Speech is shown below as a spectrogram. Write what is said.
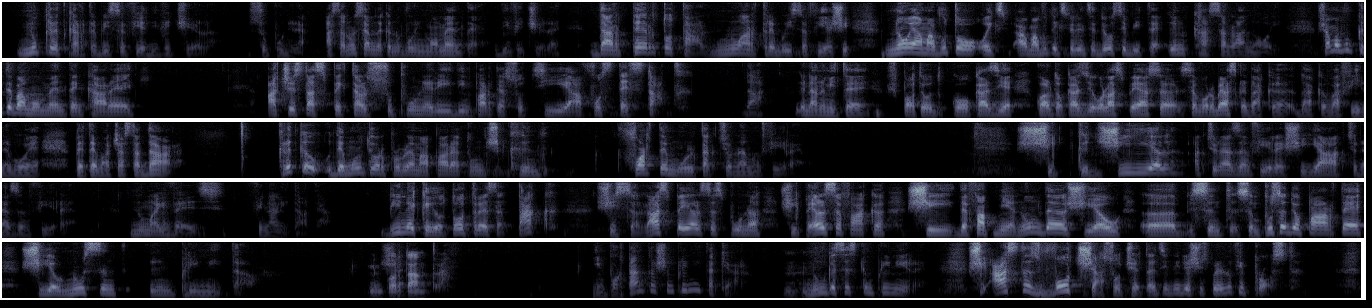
nu cred că ar trebui să fie dificil supunerea. Asta nu înseamnă că nu voi în momente dificile, dar per total nu ar trebui să fie. Și noi am avut, o, o, am avut experiențe deosebite în casa la noi. Și am avut câteva momente în care acest aspect al supunerii din partea soției a fost testat. Da? în anumite, și poate o, cu, ocazie, cu altă ocazie o las pe ea să, să vorbească dacă, dacă va fi nevoie pe tema aceasta, dar cred că de multe ori problema apare atunci când foarte mult acționăm în fire. Și când și el acționează în fire și ea acționează în fire. nu mai vezi finalitatea. Bine că eu tot trebuie să tac și să las pe el să spună și pe el să facă și de fapt mie nu-mi dă și eu uh, sunt, sunt pusă deoparte și eu nu sunt împlinită. Importantă. Importantă și împlinită chiar. Uh-huh. Nu-mi găsesc împlinire. Și astăzi vocea societății vine și spune nu fi prost.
